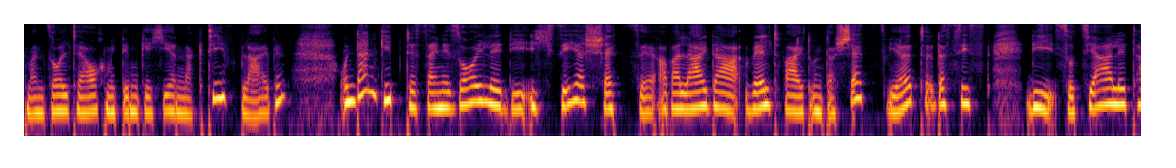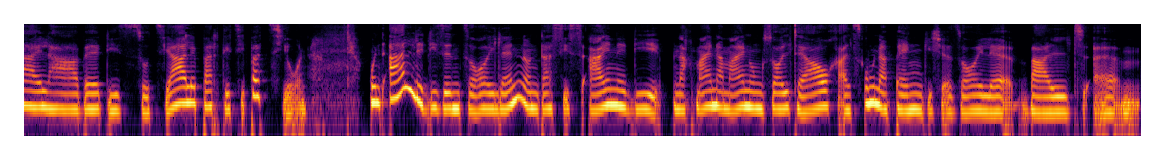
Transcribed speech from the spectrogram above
man sollte auch mit dem Gehirn aktiv bleiben. Und dann gibt es eine Säule, die ich sehr schätze, aber leider weltweit unterschätzt wird. Das ist die soziale Teilhabe, die soziale Partizipation. Und alle diese Säulen, und das ist eine, die nach meiner Meinung sollte auch als unabhängige Säule bald ähm,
